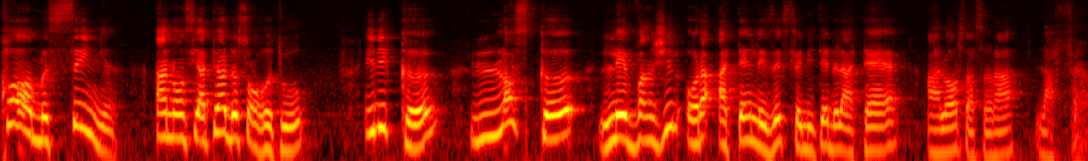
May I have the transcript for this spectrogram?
comme signe annonciateur de son retour. Il dit que lorsque l'évangile aura atteint les extrémités de la terre, alors ça sera la fin.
